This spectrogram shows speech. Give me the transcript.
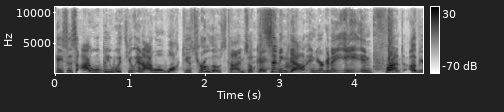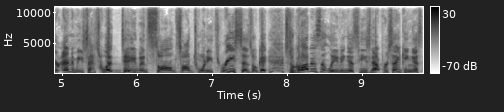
He says, I will be with you and will walk you through those times, okay? Sitting down and you're going to eat in front of your enemies. That's what David's Psalm, Psalm 23 says, okay? So God isn't leaving us, He's not forsaking us,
